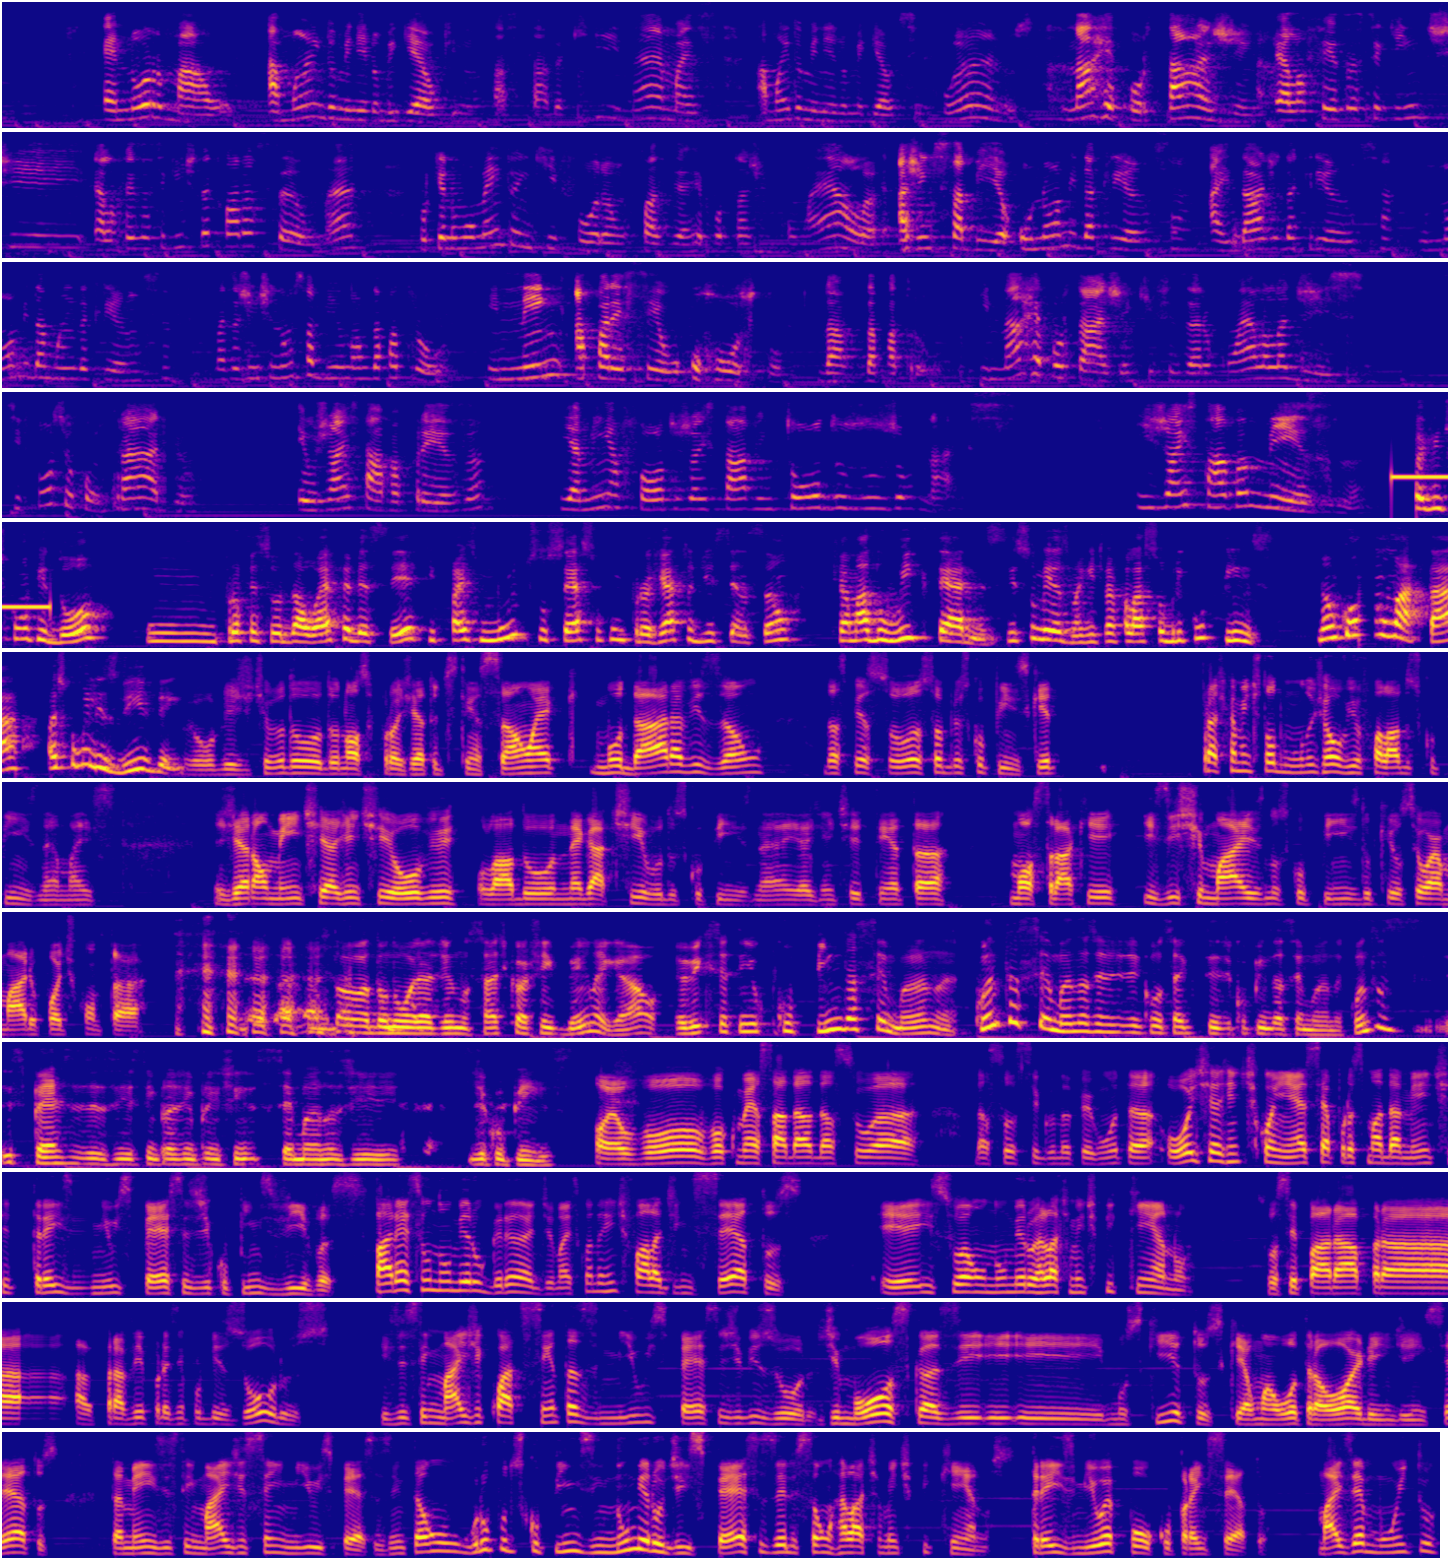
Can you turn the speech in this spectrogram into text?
é normal. A mãe do menino Miguel, que não está citada aqui, né? Mas a mãe do menino Miguel de 5 anos, na reportagem, ela fez a seguinte, ela fez a seguinte declaração, né? Porque no momento em que foram fazer a reportagem com ela, a gente sabia o nome da criança, a idade da criança, o nome da mãe da criança, mas a gente não sabia o nome da patroa. E nem apareceu o rosto da, da patroa. E na reportagem que fizeram com ela, ela disse: se fosse o contrário, eu já estava presa e a minha foto já estava em todos os jornais. E já estava mesmo. A gente convidou um professor da UFABC que faz muito sucesso com um projeto de extensão chamado Weak Terms. Isso mesmo, a gente vai falar sobre cupins. Não como matar, mas como eles vivem. O objetivo do, do nosso projeto de extensão é mudar a visão das pessoas sobre os cupins, que praticamente todo mundo já ouviu falar dos cupins, né? Mas geralmente a gente ouve o lado negativo dos cupins, né? E a gente tenta mostrar que existe mais nos cupins do que o seu armário pode contar. Eu estava dando uma olhadinha no site que eu achei bem legal. Eu vi que você tem o cupim da semana. Quantas semanas a gente consegue ter de cupim da semana? Quantas espécies existem para a gente preencher semanas de, de cupins? Ó, eu vou, vou começar da, da sua da sua segunda pergunta, hoje a gente conhece aproximadamente 3 mil espécies de cupins vivas. Parece um número grande, mas quando a gente fala de insetos, isso é um número relativamente pequeno. Se você parar para ver, por exemplo, besouros, existem mais de 400 mil espécies de besouros. De moscas e, e, e mosquitos, que é uma outra ordem de insetos, também existem mais de 100 mil espécies. Então, o grupo dos cupins, em número de espécies, eles são relativamente pequenos. 3 mil é pouco para inseto, mas é muito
